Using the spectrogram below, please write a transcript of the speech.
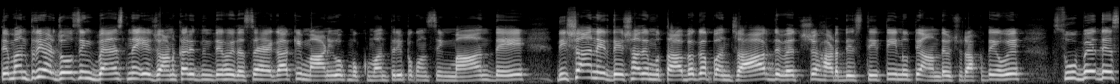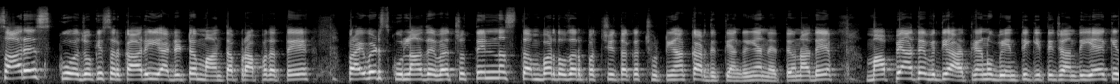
ਤੇ ਮੰਤਰੀ ਹਰਜੋਤ ਸਿੰਘ ਬੈਂਸ ਨੇ ਇਹ ਜਾਣਕਾਰੀ ਦਿੰਦੇ ਹੋਏ ਦੱਸਿਆ ਹੈਗਾ ਕਿ ਮਾਨਯੋਗ ਮੁੱਖ ਮੰਤਰੀ ਭਗਵੰਤ ਸਿੰਘ ਮਾਨ ਦੇ ਦਿਸ਼ਾ ਨਿਰਦੇਸ਼ਾਂ ਦੇ ਮੁਤਾਬਕ ਪੰਜਾਬ ਦੇ ਵਿੱਚ ਹੜ੍ਹ ਦੀ ਸਥਿਤੀ ਨੂੰ ਧਿਆਨ ਦੇ ਵਿੱਚ ਰੱਖਦੇ ਹੋਏ ਸੂਬੇ ਦੇ ਸਾਰੇ ਸਕੂ- ਜੋ ਕਿ ਸਰਕਾਰੀ ਐਡਿਟ ਮਾਨਤਾ ਪ੍ਰਾਪਤ ਅਤੇ ਪ੍ਰਾਈਵੇਟ ਸਕੂਲਾਂ ਦੇ ਵਿੱਚ 3 ਸਤੰਬਰ 2025 ਤੱਕ ਛੁੱਟੀਆਂ ਕਰ ਦਿੱਤੀਆਂ ਗਈਆਂ ਨੇ। ਤੇ ਉਹਨਾਂ ਦੇ ਮਾਪਿਆਂ ਤੇ ਵਿਦਿਆਰਥੀਆਂ ਨੂੰ ਬੇਨਤੀ ਕੀਤੀ ਜਾਂਦੀ ਹੈ ਕਿ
